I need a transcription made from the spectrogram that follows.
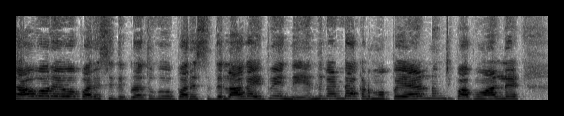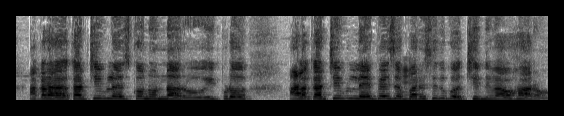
చావోరేవో పరిస్థితి బ్రతుకు పరిస్థితి లాగా అయిపోయింది. ఎందుకంటే అక్కడ ముప్పై ఏళ్ళ నుంచి పాపం వాళ్ళే అక్కడ ఖర్చీఫ్లు వేసుకొని ఉన్నారు. ఇప్పుడు వాళ్ళ ఖర్చీఫ్లు లేపేసే పరిస్థితికి వచ్చింది వ్యవహారం.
